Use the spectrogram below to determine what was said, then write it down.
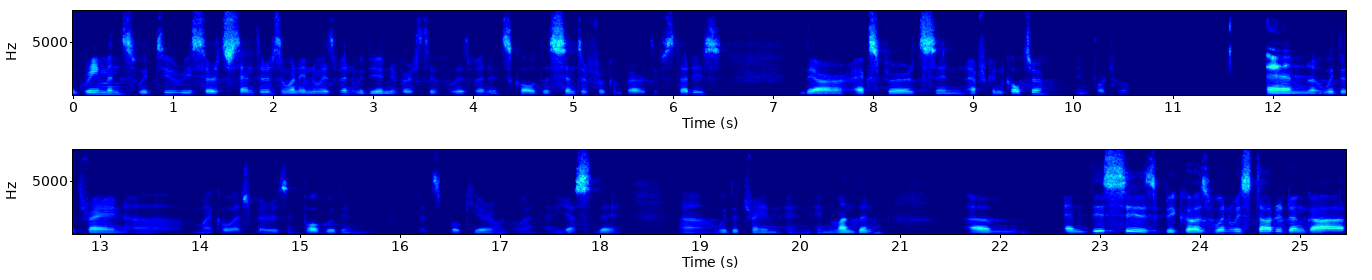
agreements with two research centers, one in Lisbon with the University of Lisbon. It's called the Center for Comparative Studies. They are experts in African culture in Portugal. And with the train, uh, Michael Asbury and Paul Goodwin that spoke here uh, yesterday uh, with the train in, in London. Um, and this is because when we started Hangar,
